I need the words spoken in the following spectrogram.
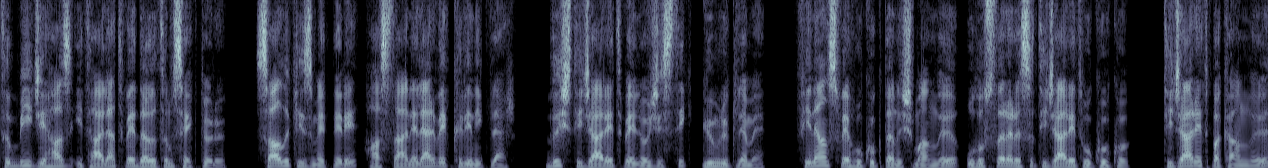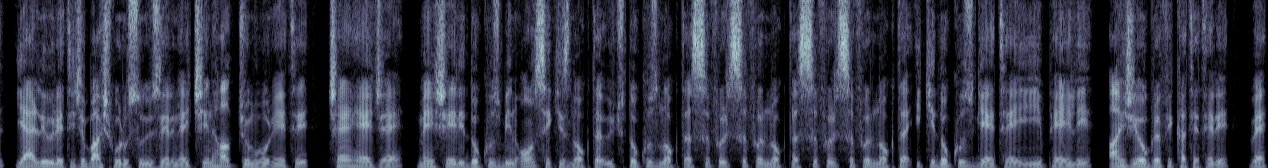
Tıbbi cihaz ithalat ve dağıtım sektörü. Sağlık hizmetleri, hastaneler ve klinikler. Dış ticaret ve lojistik, gümrükleme. Finans ve hukuk danışmanlığı, uluslararası ticaret hukuku. Ticaret Bakanlığı, yerli üretici başvurusu üzerine Çin Halk Cumhuriyeti, ÇHC, menşeli 9018.3.9.00.00.29 GTİP'li, anjiyografi kateteri ve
